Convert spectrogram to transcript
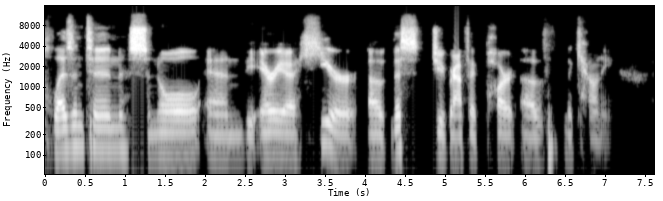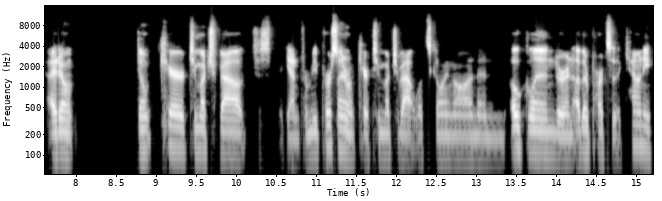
Pleasanton, Sunol, and the area here of this geographic part of the county. I don't don't care too much about just again for me personally, I don't care too much about what's going on in Oakland or in other parts of the county.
